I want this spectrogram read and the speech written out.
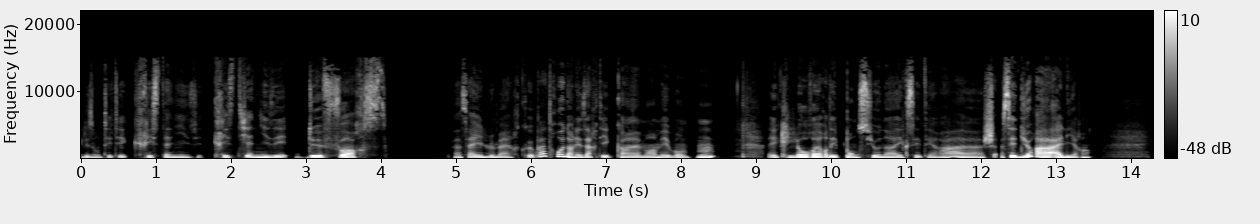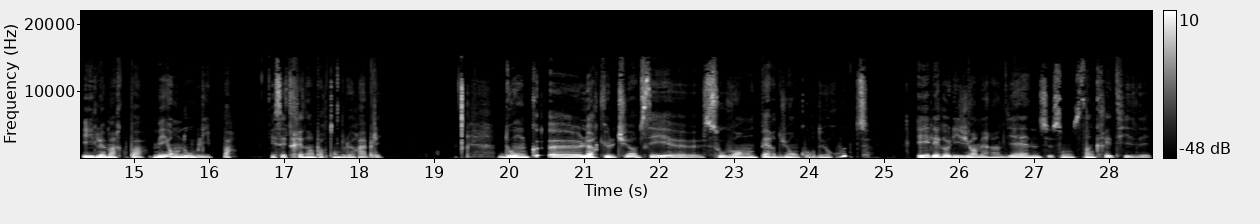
Ils ont été christianisés, christianisés de force. Ça, ils le marquent pas trop dans les articles quand même, hein, mais bon. Hmm avec l'horreur des pensionnats, etc. Euh, c'est dur à, lire. Hein. Il ne le marque pas, mais on n'oublie pas. Et c'est très important de le rappeler. Donc, euh, leur culture s'est euh, souvent perdue en cours de route et les religions amérindiennes se sont syncrétisées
